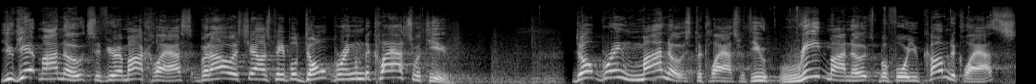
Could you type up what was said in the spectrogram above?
You get my notes if you're in my class, but I always challenge people don't bring them to class with you. Don't bring my notes to class with you. Read my notes before you come to class.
